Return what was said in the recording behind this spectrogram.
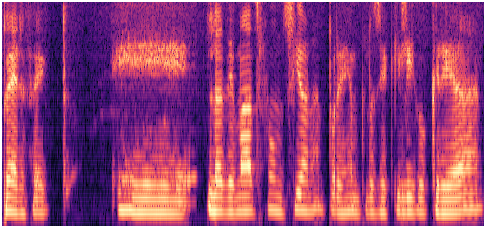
Perfecto. Eh, las demás funcionan. Por ejemplo, si aquí le digo crear,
